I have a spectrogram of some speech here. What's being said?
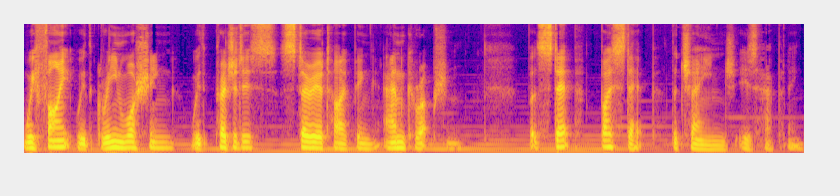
We fight with greenwashing, with prejudice, stereotyping and corruption, but step by step the change is happening.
